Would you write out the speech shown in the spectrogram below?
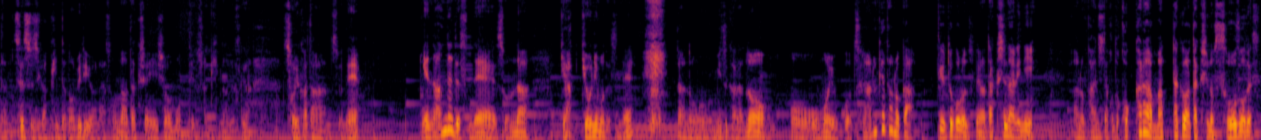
あの背筋がピンと伸びるようなそんな私は印象を持っている作品なんですがそういう方なんですよね。えなんでですねそんな逆境にもですねあの自らの思いをこう貫けたのかっていうところですね私なりにあの感じたこと。こっからは全く私の想像です。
